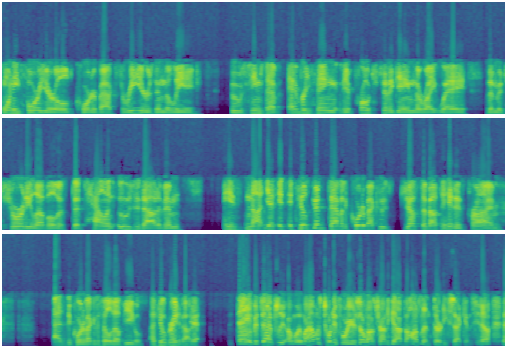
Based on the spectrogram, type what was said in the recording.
24 year old quarterback, three years in the league, who seems to have everything the approach to the game the right way, the maturity level, the, the talent oozes out of him. He's not yet, it, it feels good to have a quarterback who's just about to hit his prime as the quarterback of the Philadelphia Eagles. I feel great about it. Dave, it's absolutely. Uh, when I was 24 years old, I was trying to get out the huddle in 30 seconds. You know,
